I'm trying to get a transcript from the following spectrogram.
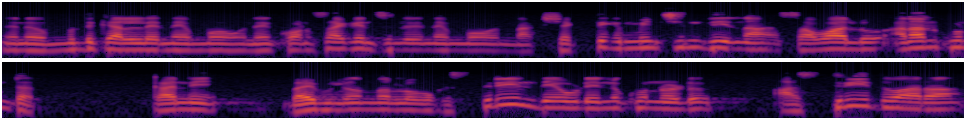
నేను ముందుకెళ్ళలేనేమో నేను కొనసాగించలేనేమో నాకు శక్తికి మించింది నా సవాలు అని అనుకుంటారు. కానీ బైబిల్ గ్రంథంలో ఒక స్త్రీని దేవుడు ఎన్నుకున్నాడు. ఆ స్త్రీ ద్వారా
